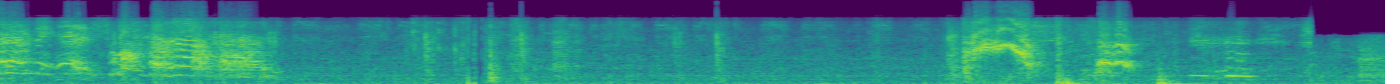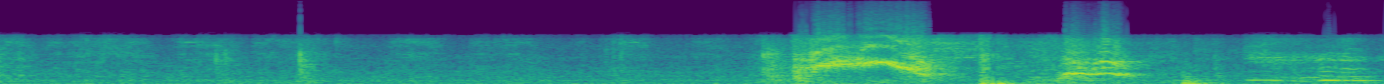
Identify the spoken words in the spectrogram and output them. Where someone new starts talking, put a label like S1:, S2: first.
S1: I am the H word! Mm-hmm.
